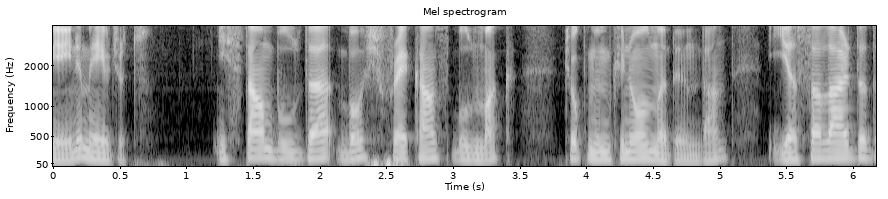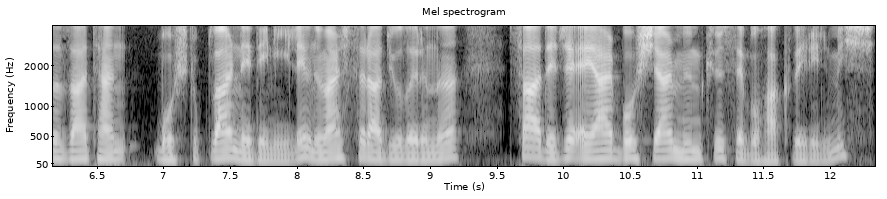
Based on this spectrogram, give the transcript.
yayını mevcut. İstanbul'da boş frekans bulmak çok mümkün olmadığından yasalarda da zaten boşluklar nedeniyle üniversite radyolarına sadece eğer boş yer mümkünse bu hak verilmiş.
